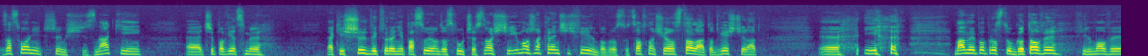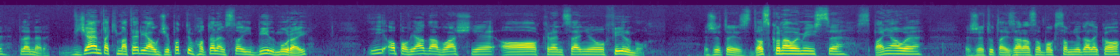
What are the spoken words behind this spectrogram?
zasłonić czymś znaki, e, czy powiedzmy jakieś szyldy, które nie pasują do współczesności i można kręcić film po prostu, cofnąć się o 100 lat, o 200 lat E, i mamy po prostu gotowy filmowy plener. Widziałem taki materiał, gdzie pod tym hotelem stoi Bill Murray i opowiada właśnie o kręceniu filmu. Że to jest doskonałe miejsce, wspaniałe, że tutaj zaraz obok są niedaleko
